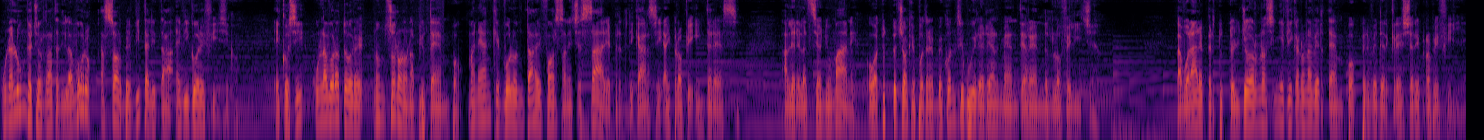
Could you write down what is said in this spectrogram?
Una lunga giornata di lavoro assorbe vitalità e vigore fisico, e così un lavoratore non solo non ha più tempo, ma neanche volontà e forza necessarie per dedicarsi ai propri interessi, alle relazioni umane o a tutto ciò che potrebbe contribuire realmente a renderlo felice. Lavorare per tutto il giorno significa non aver tempo per veder crescere i propri figli,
